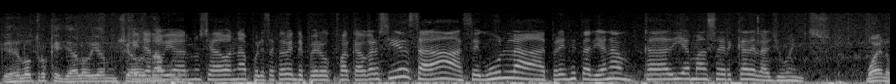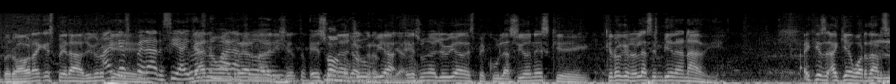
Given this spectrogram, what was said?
Que es el otro que ya lo había anunciado Que ya en lo había Nápoles. anunciado al Nápoles, exactamente. Pero Falcao García está, según la prensa italiana, cada día más cerca de la Juventus. Bueno, pero habrá que esperar. Yo creo Hay que, que esperar, sí, hay una ya no va al Real Madrid. ¿cierto? Es, No, una no, lluvia, no. es una lluvia de especulaciones que creo que no le hacen bien a nadie. Hay que, hay que aguardarse.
